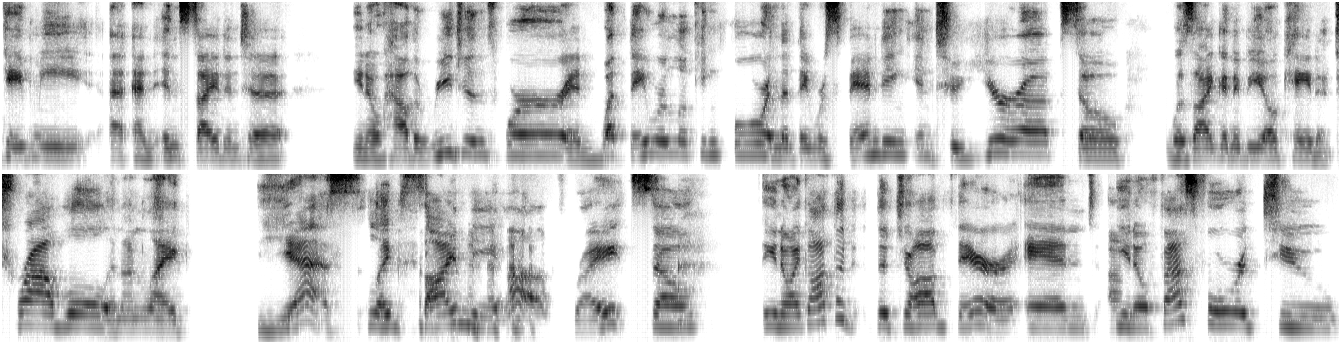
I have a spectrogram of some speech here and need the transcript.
gave me a, an insight into you know how the regions were and what they were looking for and that they were expanding into Europe. So was I going to be okay to travel? And I'm like yes like sign me up right? So you know I got the the job there and you know fast forward to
